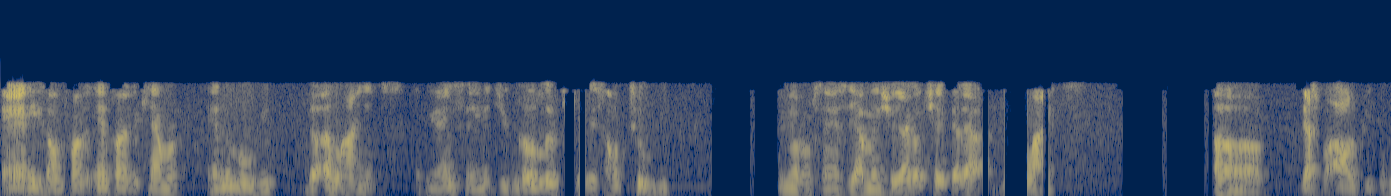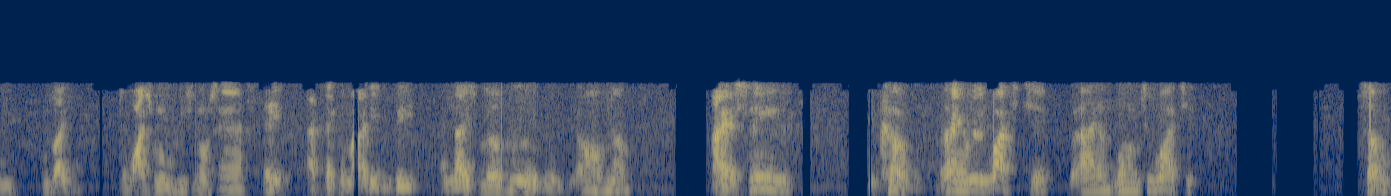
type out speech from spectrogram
and he's on front in front of the camera in the movie The Alliance. If you ain't seen it, you can go look it. It's on Tubi. You know what I'm saying? So y'all make sure y'all go check that out. The Alliance. Uh, that's for all the people who, who like to watch movies. You know what I'm saying? They, I think it might even be a nice little hood movie. I don't know. I have seen cover, but I ain't really watched it yet. But I am going to watch it. So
